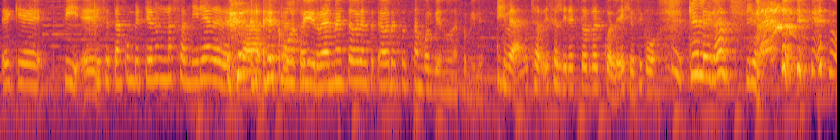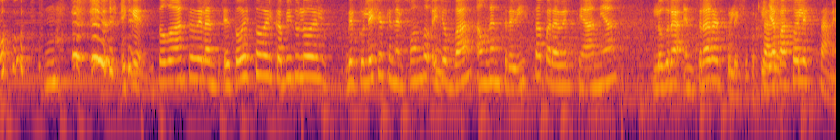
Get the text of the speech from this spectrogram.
eh, que sí, eh, que se están convirtiendo en una familia de verdad. es como ¿cachai? si realmente ahora, ahora se están volviendo una familia. Y me da mucha risa el director del colegio, así como, ¡qué elegancia! Es que todo antes de la- eh, todo esto del capítulo del, del colegio es que en el fondo ellos van a una entrevista para ver si Anya logra entrar al colegio, porque Claro. ya pasó el examen.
